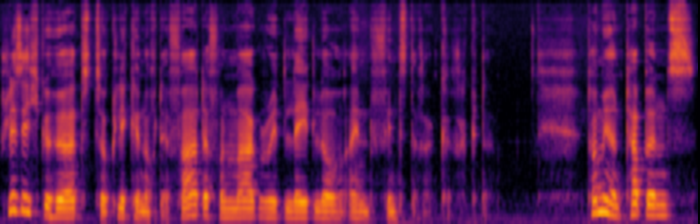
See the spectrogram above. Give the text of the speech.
Schließlich gehört zur Clique noch der Vater von Margaret Laidlaw, ein finsterer Charakter. Tommy und Tuppence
